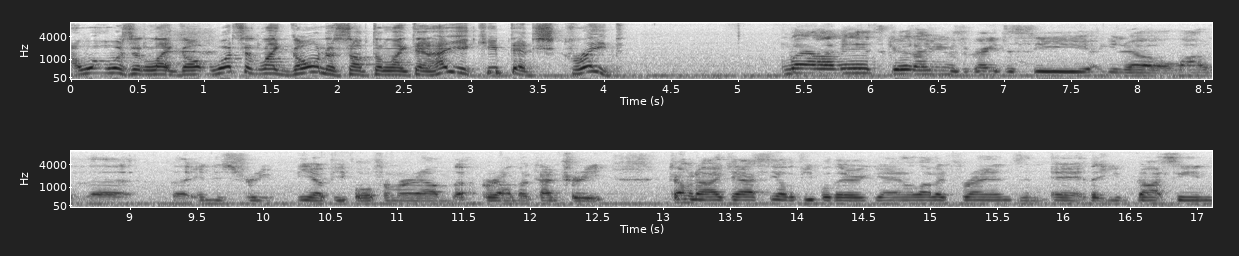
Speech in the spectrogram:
what was it like? Go, what's it like going to something like that? How do you keep that straight? Well, I mean, it's good. I mean, it was great to see you know a lot of the the industry, you know, people from around the around the country coming to ICAST, see all the people there again, a lot of friends and, and that you've not seen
